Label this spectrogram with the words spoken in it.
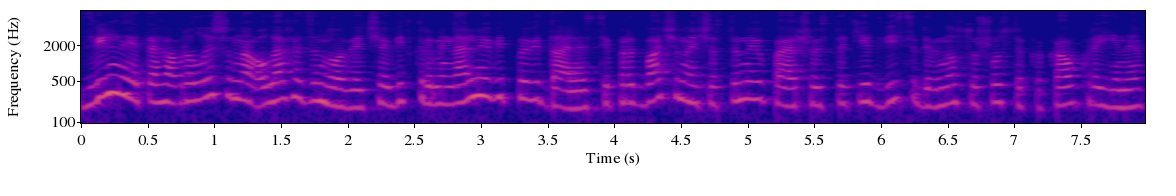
Звільнити Гаврилишина Олега Зиновича від кримінальної відповідальності, передбаченої частиною 1 статті 296 КК України,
